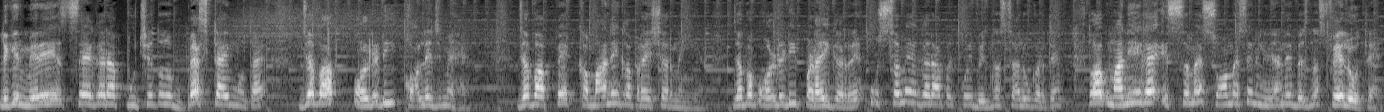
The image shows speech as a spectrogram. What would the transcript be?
लेकिन मेरे से अगर आप पूछे तो बेस्ट टाइम होता है जब आप ऑलरेडी कॉलेज में हैं, जब आप पे कमाने का प्रेशर नहीं है, जब आप ऑलरेडी पढ़ाई कर रहे हैं। उस समय अगर आप कोई बिज़नेस चालू करते हैं तो आप मानिएगा इस समय सौ में से निन्यानवे बिज़नेस फेल होते हैं।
